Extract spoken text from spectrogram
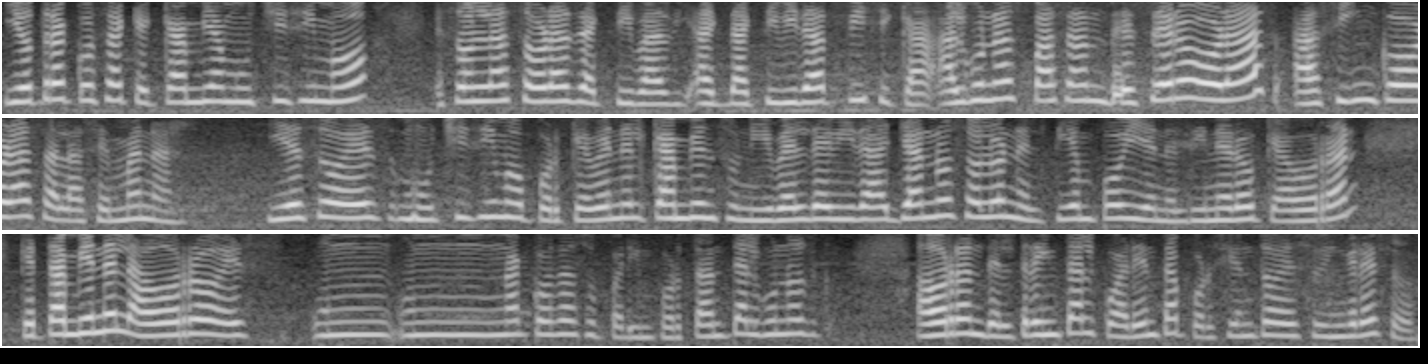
Y otra cosa que cambia muchísimo son las horas de, de actividad física. Algunas pasan de 0 horas a 5 horas a la semana y eso es muchísimo porque ven el cambio en su nivel de vida, ya no solo en el tiempo y en el dinero que ahorran, que también el ahorro es una cosa súper importante. Algunos, ahorran del 30 al 40% de su ingreso.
